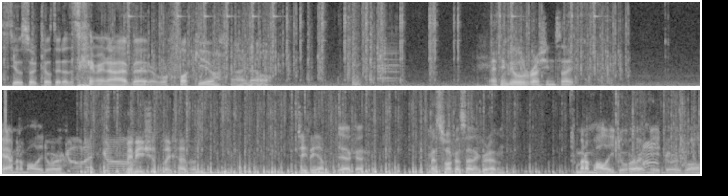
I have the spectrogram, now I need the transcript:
Steel's so tilted at this game right now. I bet. Well, fuck you. I know. I think they will rush inside. Okay, I'm in a molly door. Go, let's go. Maybe you should like have a JDM. Yeah, okay. I'm gonna smoke outside and go heaven. I'm gonna molly door and nade door as well.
